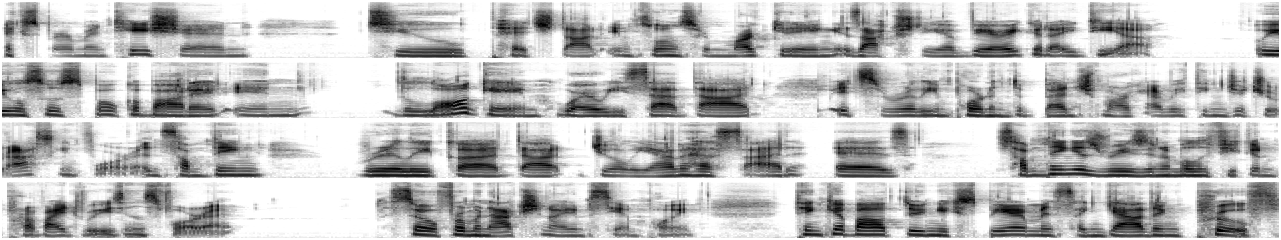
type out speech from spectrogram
experimentation to pitch that influencer marketing is actually a very good idea. We also spoke about it in the law game where we said that it's really important to benchmark everything that you're asking for. And something really good that Juliana has said is something is reasonable if you can provide reasons for it. So, from an action item standpoint, think about doing experiments and gathering proof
